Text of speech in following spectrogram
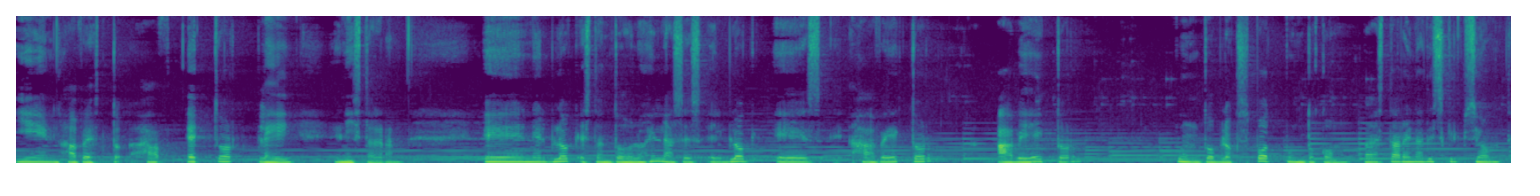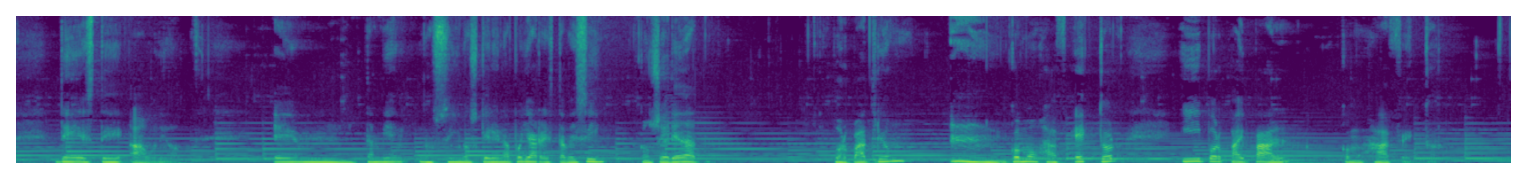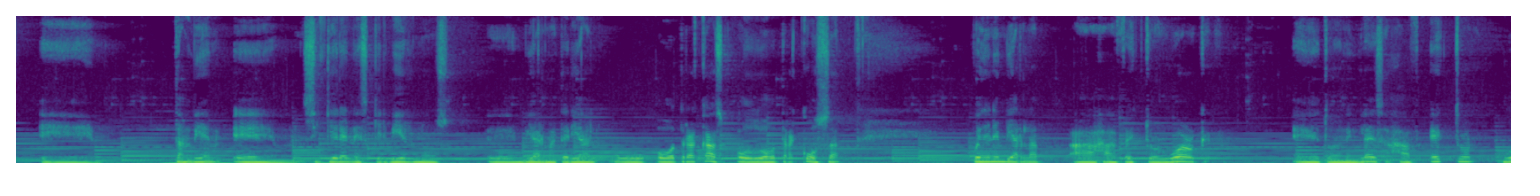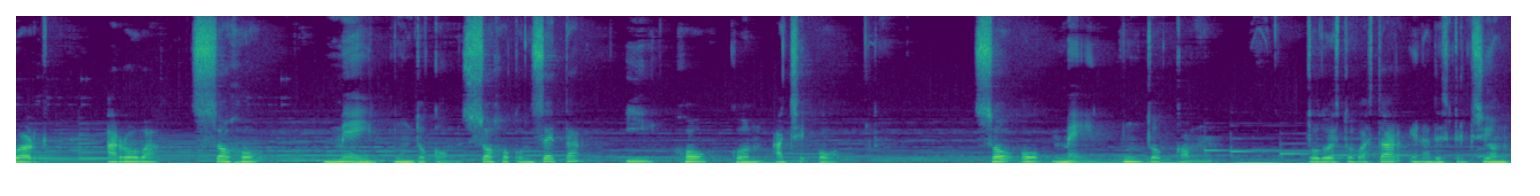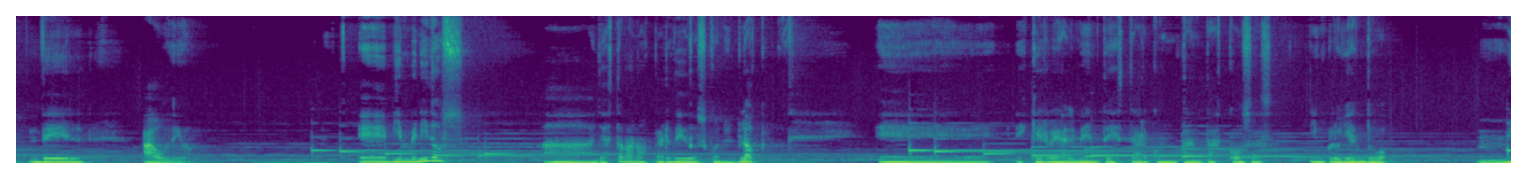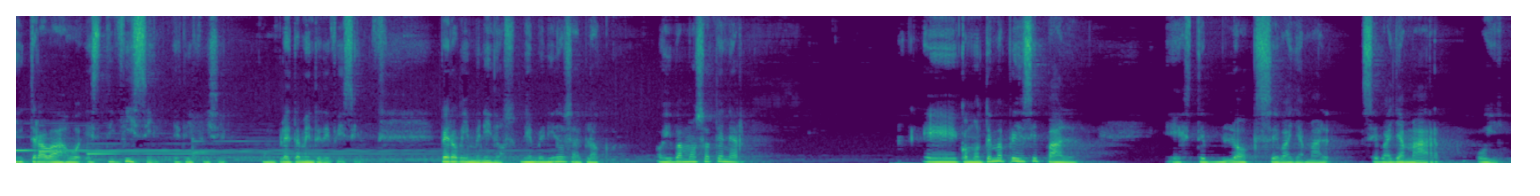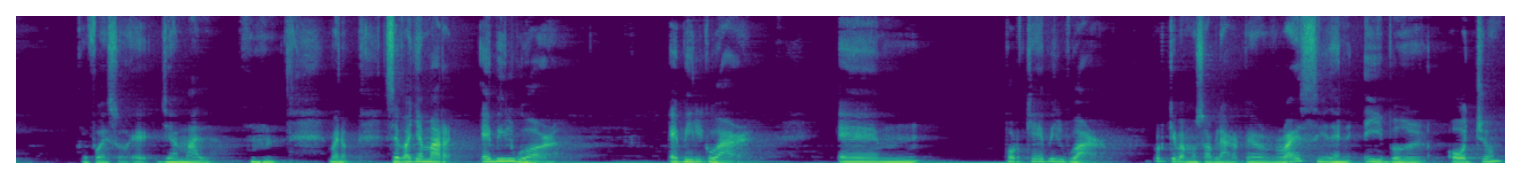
y en HaveHector Play en Instagram. En el blog están todos los enlaces. El blog es havehector.blogspot.com. Va a estar en la descripción de este audio. Em, también si nos quieren apoyar, esta vez sí, con seriedad, por Patreon como HaveHector y por PayPal como HaveHector. Eh, también em, si quieren escribirnos, eh, enviar material u otra, caso, o otra cosa, pueden enviarla a HaveHector Work, eh, todo en inglés, HaveHectorWork arroba sohomail.com, soho con Z y ho con H-O, sohomail.com. Todo esto va a estar en la descripción del audio. Eh, bienvenidos a... Ya estábamos perdidos con el blog. Eh, es que realmente estar con tantas cosas, incluyendo mi trabajo, es difícil, es difícil, completamente difícil. Pero bienvenidos, bienvenidos al blog. Hoy vamos a tener eh, como tema principal, este blog se va a llamar, se va a llamar, uy, ¿qué fue eso? Eh, Yamal. bueno, se va a llamar Evil War. Evil War. Em, ¿Por qué Evil War? Porque vamos a hablar de Resident Evil 8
